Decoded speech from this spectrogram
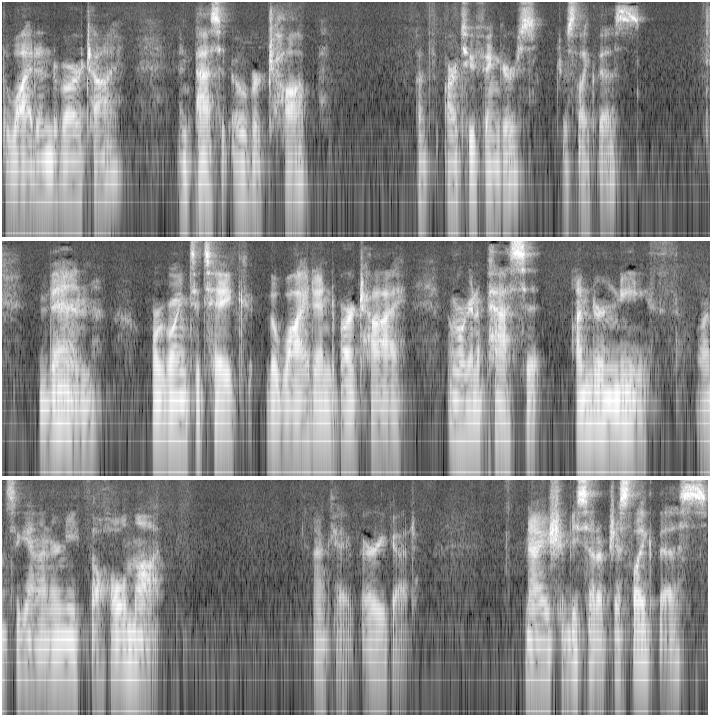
the wide end of our tie and pass it over top of our two fingers, just like this. Then we're going to take the wide end of our tie and we're going to pass it underneath, once again, underneath the whole knot. Okay, very good. Now you should be set up just like this.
